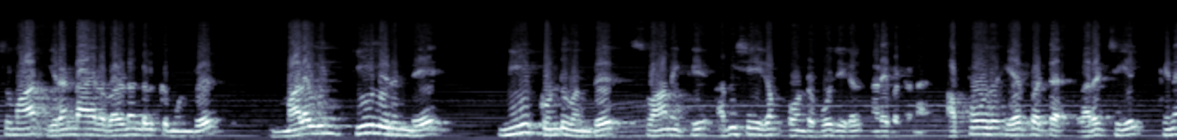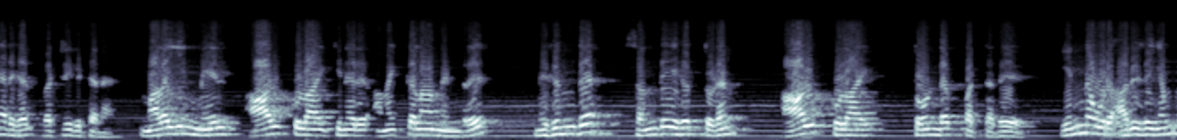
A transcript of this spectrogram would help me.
சுமார் இரண்டாயிரம் வருடங்களுக்கு முன்பு மலையின் கீழிருந்தே நீர் கொண்டு வந்து சுவாமிக்கு அபிஷேகம் போன்ற பூஜைகள் நடைபெற்றன. அப்போது ஏற்பட்ட வறட்சியில் கிணறுகள் வற்றிவிட்டன. மலையின் மேல் ஆழ்குழாய் கிணறு அமைக்கலாம் என்று மிகுந்த சந்தேகத்துடன் ஆழ்குழாய் தோண்டப்பட்டது. என்ன ஒரு அதிசயம்?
